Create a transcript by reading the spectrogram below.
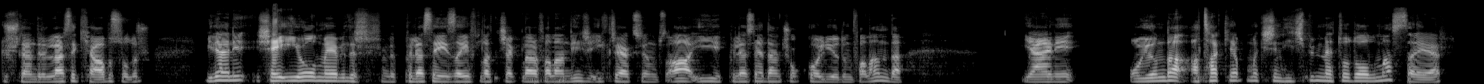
güçlendirirlerse kabus olur. Bir de hani şey iyi olmayabilir. Şimdi plaseyi zayıflatacaklar falan deyince ilk reaksiyonumuz aa iyi plaseden çok gol yiyordum falan da yani oyunda atak yapmak için hiçbir metodu olmazsa eğer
